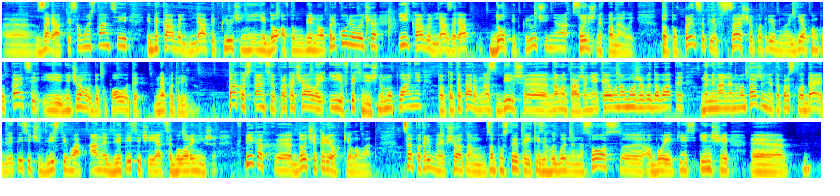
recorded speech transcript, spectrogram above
е, зарядки самої станції, іде кабель для підключення її до автомобільного прикурювача, і кабель для заряд до підключення сонячних панелей. Тобто, в принципі, все, що потрібно, є в комплектації, і нічого докуповувати не потрібно. Також станцію прокачали і в технічному плані, тобто тепер в нас більше навантаження, яке вона може видавати. Номінальне навантаження тепер складає 2200 Вт, а не 2000, як це було раніше. Піках е, до 4 кВт. Це потрібно, якщо там запустити якийсь глибинний насос е, або якісь інші е,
